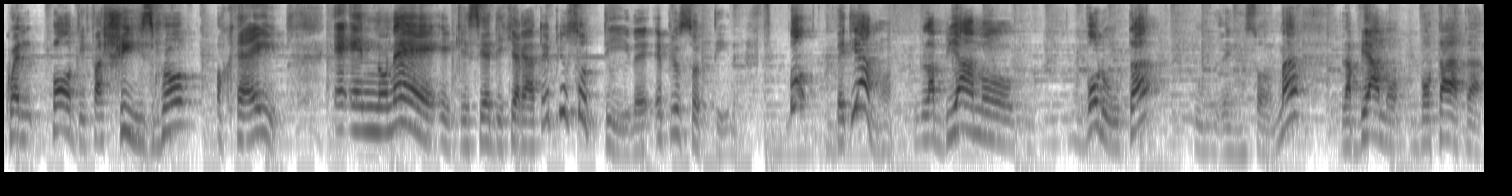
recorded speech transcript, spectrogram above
quel po' di fascismo, ok? E, e non è che sia dichiarato, è più sottile, è più sottile. Boh, vediamo, l'abbiamo voluta, insomma, l'abbiamo votata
